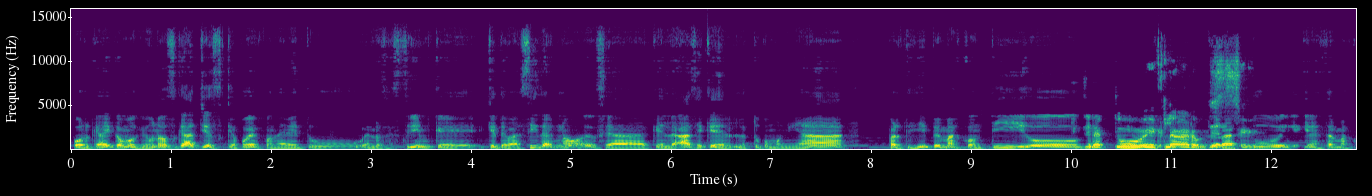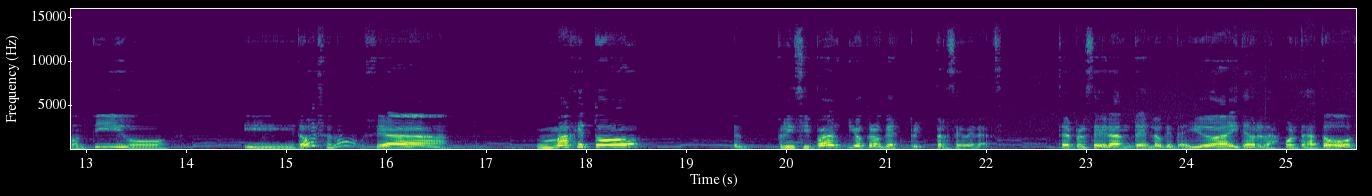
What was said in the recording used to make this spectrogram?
Porque hay como que unos gadgets que puedes poner en tu en los streams que, que te vacilan, ¿no? O sea, que hace que tu comunidad participe más contigo. Interactúe, claro. Interactúe, que quieran estar más contigo. Y todo eso, ¿no? O sea, más que todo, el principal yo creo que es perseverancia. Ser perseverante es lo que te ayuda y te abre las puertas a todos.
